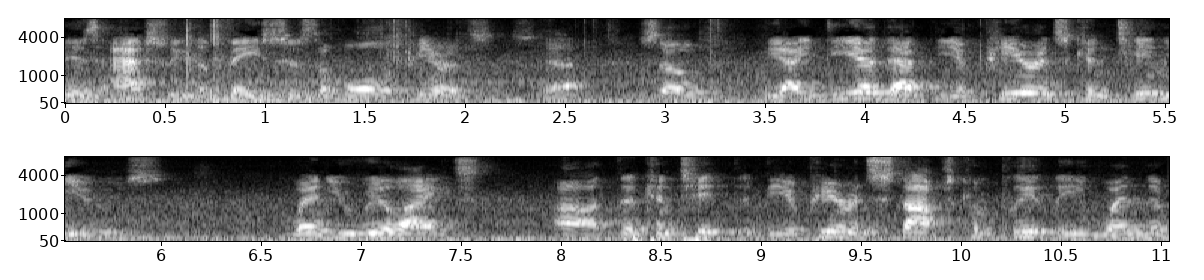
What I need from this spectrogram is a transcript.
is actually the basis of all appearances. Yeah. So the idea that the appearance continues when you realize uh, the, the appearance stops completely when the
